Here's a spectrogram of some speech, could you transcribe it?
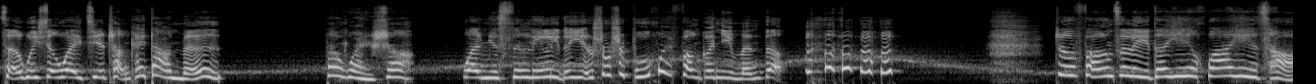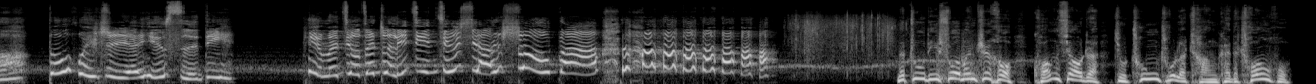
才会向外界敞开大门。但晚上，外面森林里的野兽是不会放过你们的。这房子里的一花一草都会置人于死地，你们就在这里尽情享受吧！那朱迪说完之后，狂笑着就冲出了敞开的窗户。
